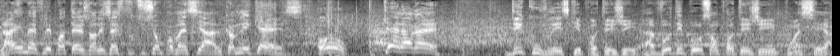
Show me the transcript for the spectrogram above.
L'AMF les protège dans les institutions provinciales, comme les caisses. Oh, quel arrêt! Découvrez ce qui est protégé à vos dépôts sont protégés.ca.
